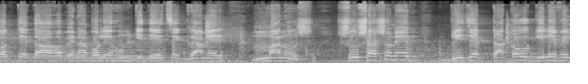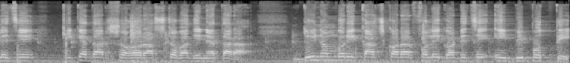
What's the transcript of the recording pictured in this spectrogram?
করতে দেওয়া হবে না বলে হুমকি দিয়েছে গ্রামের মানুষ। সুশাসনের ব্রিজের টাকাও গিলে ফেলেছে ঠিকাদার সহ রাষ্ট্রবাদী নেতারা। দুই নম্বরই কাজ করার ফলে ঘটেছে এই বিপত্তি।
